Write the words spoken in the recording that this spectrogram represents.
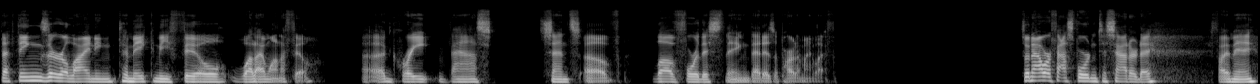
the things are aligning to make me feel what I want to feel a great, vast sense of love for this thing that is a part of my life. So now we're fast forwarding to Saturday, if I may,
